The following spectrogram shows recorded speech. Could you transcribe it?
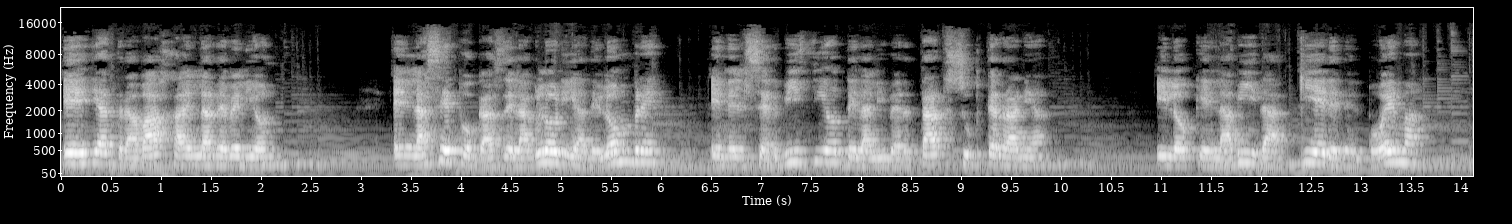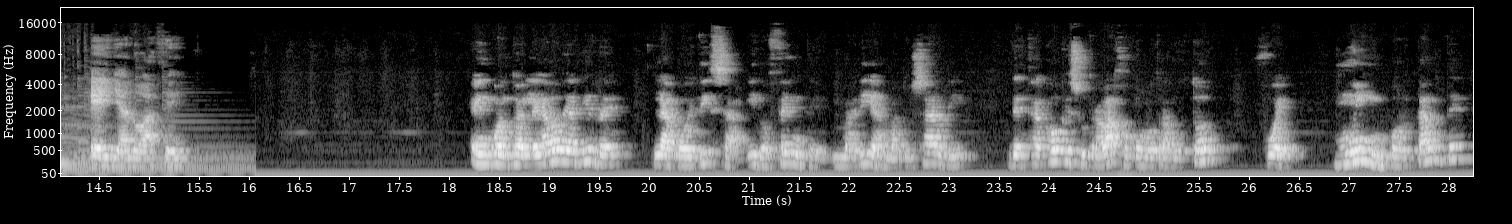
ella trabaja en la rebelión. En las épocas de la gloria del hombre, en el servicio de la libertad subterránea. Y lo que la vida quiere del poema, ella lo hace. En cuanto al legado de Aguirre, la poetisa y docente María Matusardi destacó que su trabajo como traductor fue muy importante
